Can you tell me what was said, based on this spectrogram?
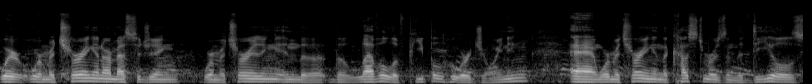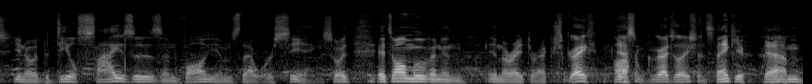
We're, we're maturing in our messaging, we're maturing in the, the level of people who are joining, and we're maturing in the customers and the deals, you know, the deal sizes and volumes that we're seeing. So it, it's all moving in, in the right direction. Great, awesome, yeah. congratulations. Thank you, yeah, I'm,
